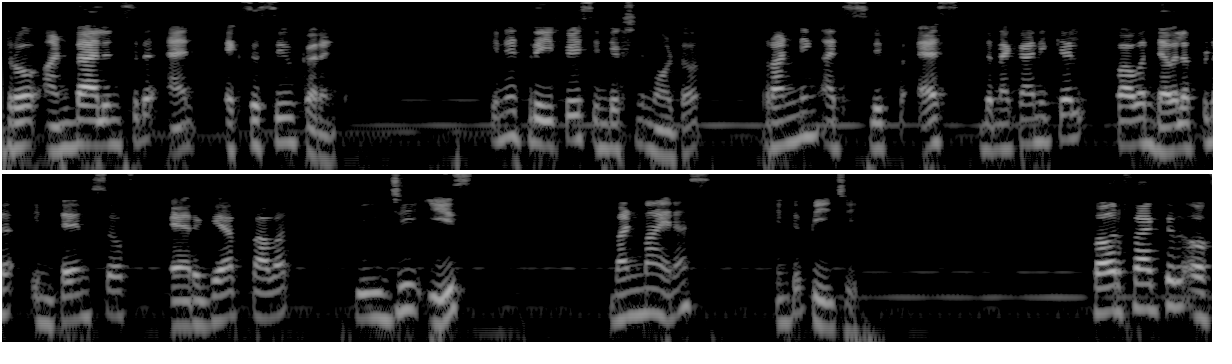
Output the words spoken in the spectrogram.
draw unbalanced and excessive current. In a three phase induction motor running at slip S, the mechanical power developed in terms of air gap power Pg is 1 minus into Pg. Power factor of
